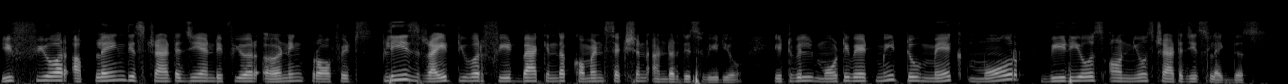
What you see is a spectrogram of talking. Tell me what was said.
If you are applying this strategy and if you are earning profits, please write your feedback in the comment section under this video. It will motivate me to make more videos on new strategies like this.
